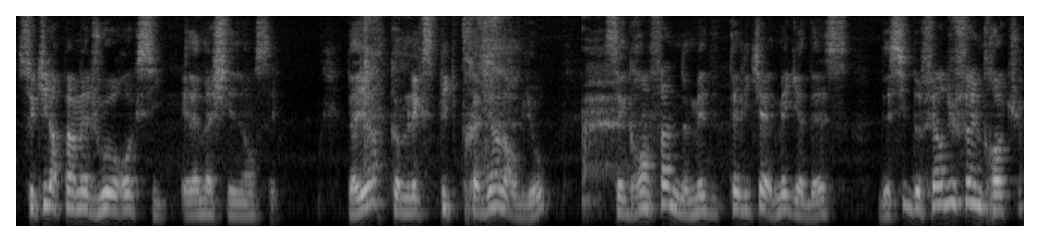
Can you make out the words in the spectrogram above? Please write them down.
ce qui leur permet de jouer au Roxy, et la machine est lancée. D'ailleurs, comme l'explique très bien leur bio, ces grands fans de Metallica et Megadeth décident de faire du funk rock.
